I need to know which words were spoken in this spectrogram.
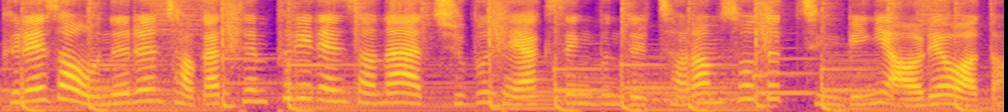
그래서 오늘은 저 같은 프리랜서나 주부 대학생분들처럼 소득 증빙이 어려워도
